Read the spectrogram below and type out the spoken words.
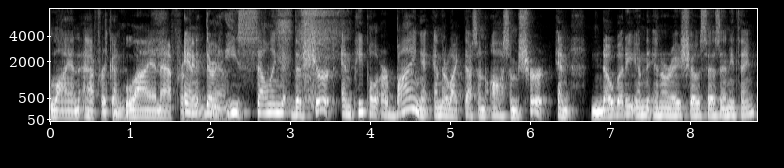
lion African. Lion African. And they're, yeah. he's selling the shirt, and people are buying it, and they're like, "That's an awesome shirt." And nobody in the NRA show says anything.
